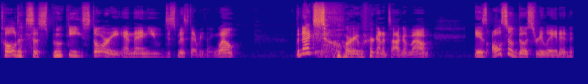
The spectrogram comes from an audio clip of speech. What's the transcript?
told us a spooky story and then you dismissed everything. Well, the next story we're going to talk about is also ghost related.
